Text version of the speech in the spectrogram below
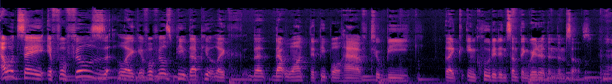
i would say it fulfills like it fulfills people that people like that that want that people have to be like included in something greater than themselves Yeah.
